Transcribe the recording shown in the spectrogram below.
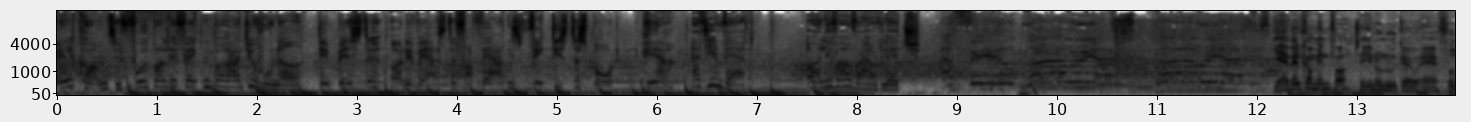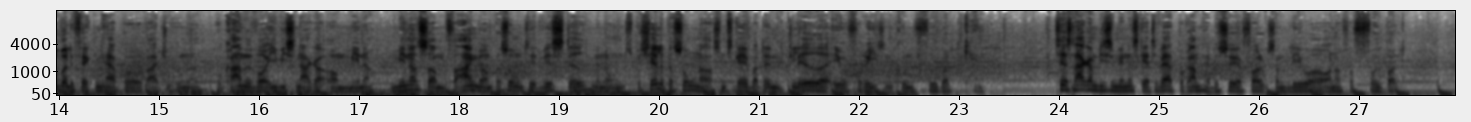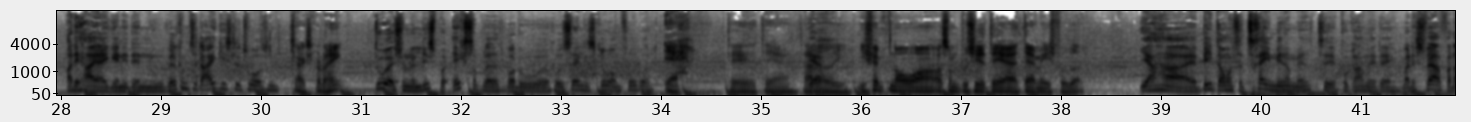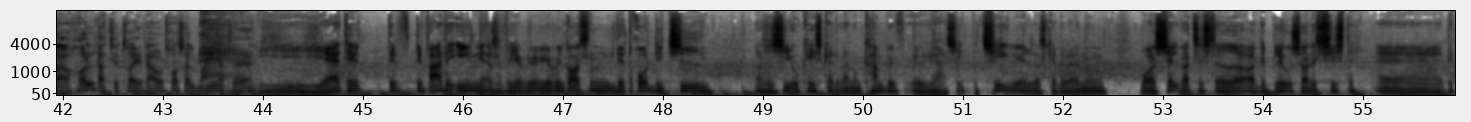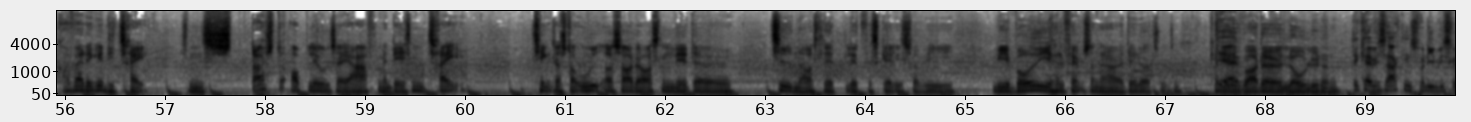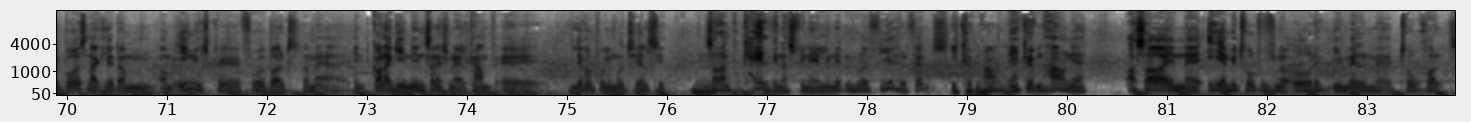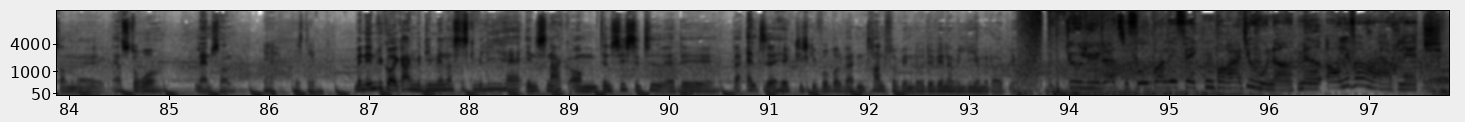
Velkommen til fodboldeffekten på Radio 100. Det bedste og det værste fra verdens vigtigste sport. Her er din vært, Oliver Routledge. I feel glorious, glorious. Ja, velkommen indenfor til endnu en udgave af fodboldeffekten her på Radio 100. Programmet, hvor I vi snakker om minder. Minder, som forankrer en person til et vist sted med nogle specielle personer, og som skaber den glæde og eufori, som kun fodbold kan. Til at snakke om disse minder skal jeg til hvert program have besøg af folk, som lever og under for fodbold. Og det har jeg igen i denne uge. Velkommen til dig, Gisle Thorsen. Tak skal du have. Du er journalist på Ekstrabladet, hvor du øh, hovedsageligt skriver om fodbold. Ja, det, det er. Der har ja. været i, i 15 år, og som du siger, det er, det er mest fodbold. Jeg har øh, bedt dig om at tage tre minder med til programmet i dag. Var det svært for dig at holde dig til tre? Der er jo trods alt mange at tage Ja, det, det, det var det egentlig. Altså, for jeg, jeg vil godt sådan lidt rundt i tiden, og så sige, okay, skal det være nogle kampe, øh, jeg har set på tv, eller skal det være nogle, hvor jeg selv var til stede, og det blev så det sidste. Øh, det kan godt være, det ikke er de tre sådan, største oplevelser, jeg har haft, men det er sådan tre ting, der står ud, og så er det også sådan lidt, øh, tiden er også lidt, lidt forskellig, så vi, vi er både i 90'erne og det der tusind. Kan det vi godt øh, love lytterne. Det kan vi sagtens, fordi vi skal både snakke lidt om, om engelsk øh, fodbold, som er en, godt nok i en international kamp, øh, Liverpool imod Chelsea. Mm. Så er der en pokalvindersfinale i 1994. I København, ja. I København, ja. Og så en uh, EM i 2008 imellem uh, to hold, som uh, er store landshold. Ja, bestemt. Men inden vi går i gang med de minder, så skal vi lige have en snak om den sidste tid af det, der altid er hektisk i fodboldverdenen, transfervinduet. Det vender vi lige om et øjeblik. Du lytter til fodboldeffekten på Radio 100 med Oliver Routledge.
